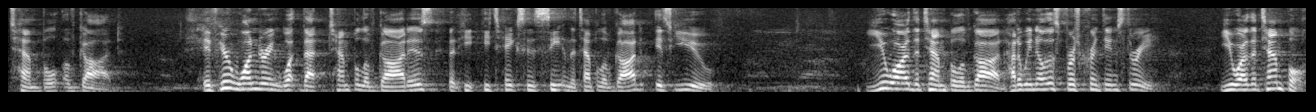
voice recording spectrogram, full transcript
temple of God. If you're wondering what that temple of God is, that he, he takes his seat in the temple of God, it's you. You are the temple of God. How do we know this? 1 Corinthians 3. You are the temple.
